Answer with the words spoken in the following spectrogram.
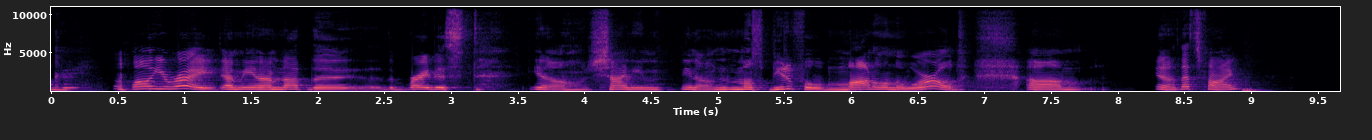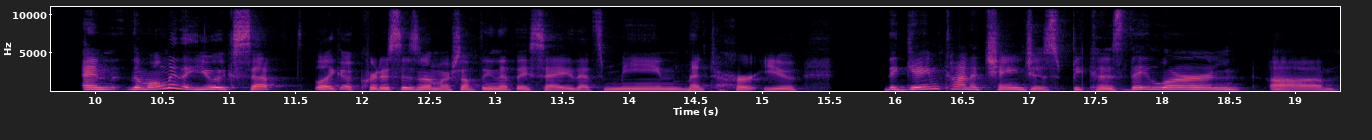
Okay. well, you're right. I mean, I'm not the the brightest, you know, shining, you know, most beautiful model in the world. Um, you know, that's fine. And the moment that you accept like a criticism or something that they say that's mean, meant to hurt you, the game kind of changes because they learn um,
